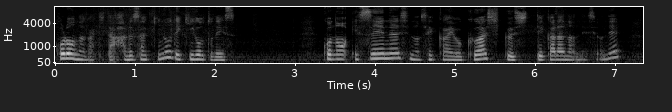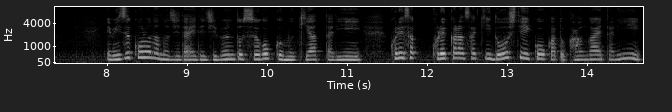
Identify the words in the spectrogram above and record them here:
コロナが来た春先の出来事です。この SNS の世界を詳しく知ってからなんですよね。でウィズコロナの時代で自分とすごく向き合ったり、これさ、これから先どうしていこうかと考えたり、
